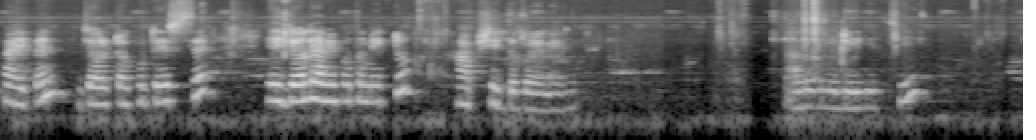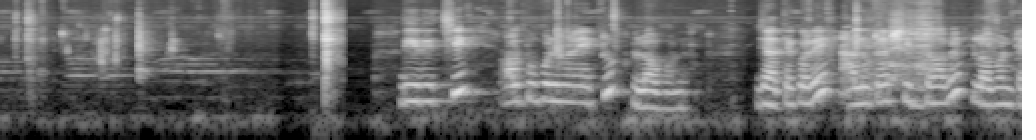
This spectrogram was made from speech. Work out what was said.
ফ্রাই প্যান জলটা ফুটে এসছে। এই জলে আমি প্রথমে একটু হাফ সিদ্ধ করে নেব। আলুগুলো দিয়ে দিচ্ছি। দিয়ে দিচ্ছি অল্প পরিমাণে একটু লবণ, যাতে করে আলুটা সিদ্ধ হবে, লবণটা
